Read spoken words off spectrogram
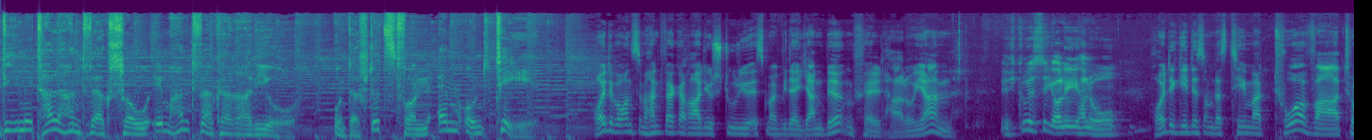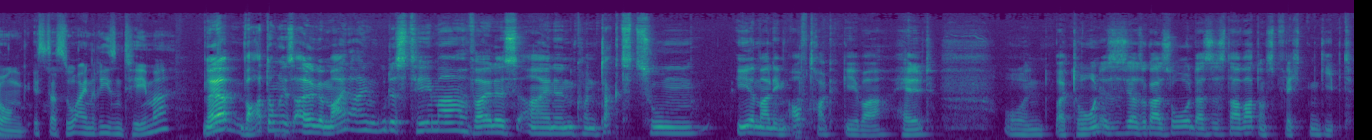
Die Metallhandwerkshow im Handwerkerradio. Unterstützt von M&T. Heute bei uns im Handwerkerradiostudio ist mal wieder Jan Birkenfeld. Hallo Jan. Ich grüße dich, Olli. Hallo. Heute geht es um das Thema Torwartung. Ist das so ein Riesenthema? Naja, Wartung ist allgemein ein gutes Thema, weil es einen Kontakt zum ehemaligen Auftraggeber hält. Und bei Ton ist es ja sogar so, dass es da Wartungspflichten gibt.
